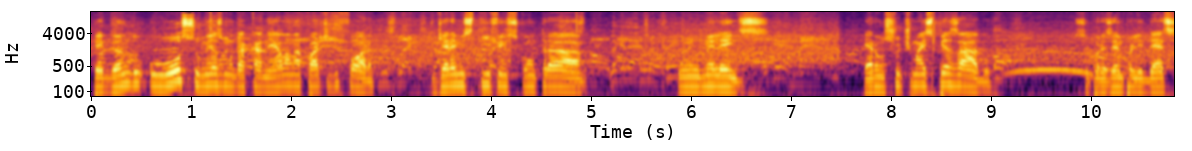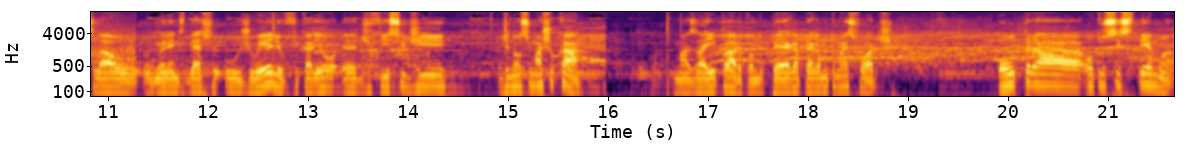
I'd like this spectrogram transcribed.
pegando o osso mesmo da canela na parte de fora. Jeremy Stephens contra o Melendez era um chute mais pesado. Se, por exemplo, ele desce lá, o, o Melendez desce o joelho, ficaria é, difícil de, de não se machucar. Mas aí, claro, quando pega, pega muito mais forte. Outra, outro sistema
